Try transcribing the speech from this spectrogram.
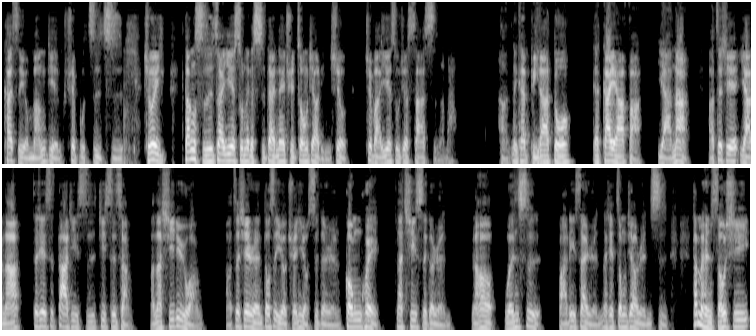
开始有盲点却不自知。所以当时在耶稣那个时代，那群宗教领袖就把耶稣就杀死了嘛。好，你看比拉多、跟盖亚法、亚纳啊，这些亚拿这些是大祭司、祭司长啊，那希律王啊，这些人都是有权有势的人，工会那七十个人，然后文士、法利赛人那些宗教人士，他们很熟悉。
